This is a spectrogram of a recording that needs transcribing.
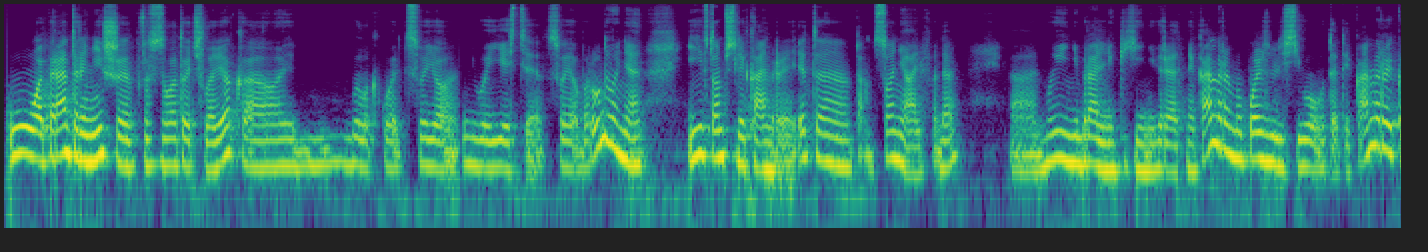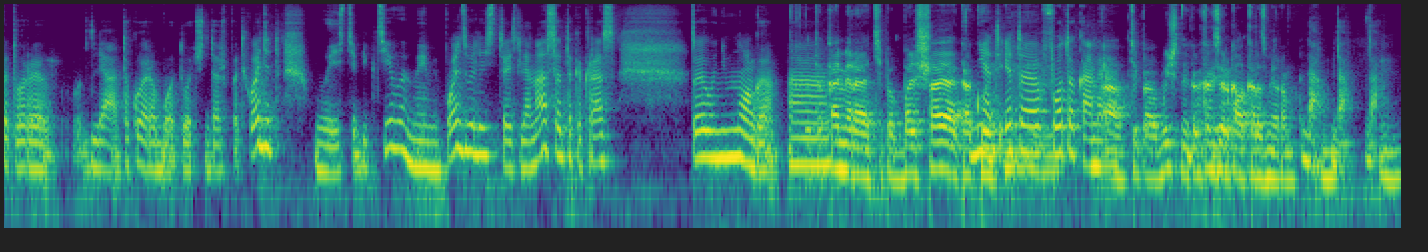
У оператора Миши, просто золотой человек, а, было какое-то свое, у него есть свое оборудование, и в том числе камеры. Это там Sony Alpha, да. А, мы не брали никакие невероятные камеры, мы пользовались его вот этой камерой, которая для такой работы очень даже подходит. У него есть объективы, мы ими пользовались. То есть для нас это как раз стоило немного. А, это камера типа большая, как Нет, у... это фотокамера. А, типа обычная, как, как зеркалка размером. Да, да, да, mm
